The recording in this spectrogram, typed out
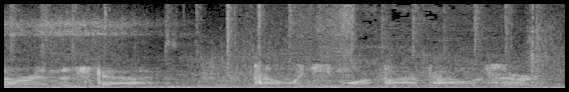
are in the sky. Uh, we need more firepower, sir.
